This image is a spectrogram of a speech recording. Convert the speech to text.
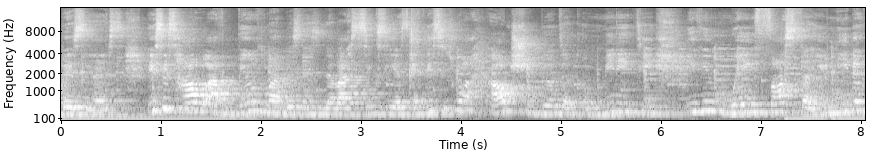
business. This is how I've built my business in the last six years. And this is what helps you build a community even way faster. You need a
